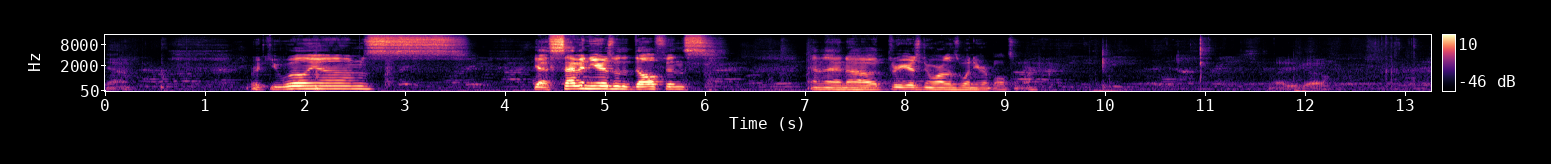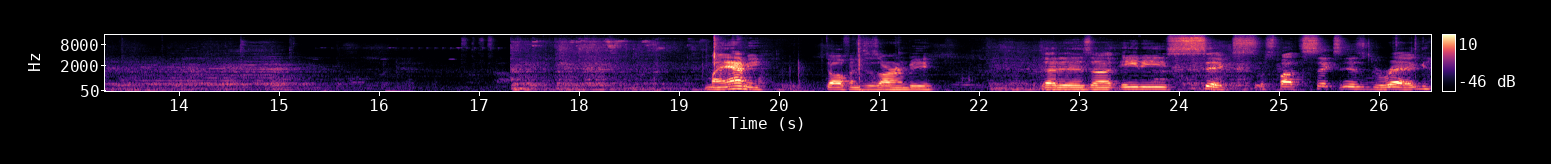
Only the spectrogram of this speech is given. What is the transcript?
Yeah. Ricky Williams. Yeah, seven years with the Dolphins. And then uh, three years in New Orleans, one year in Baltimore. Miami Dolphins is R&B. That is uh, 86. Spot 6 is Greg.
